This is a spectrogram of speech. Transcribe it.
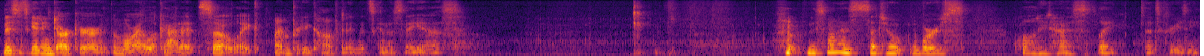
This is getting darker the more I look at it, so like I'm pretty confident it's gonna say yes. this one is such a worse quality test. Like, that's crazy.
